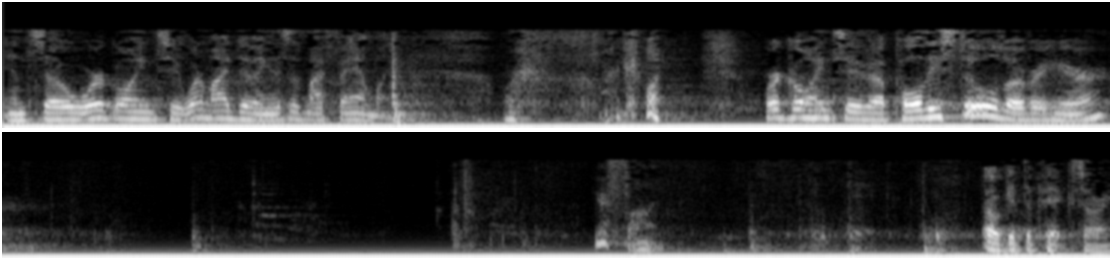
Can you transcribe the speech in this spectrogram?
And so, we're going to, what am I doing? This is my family. We're, we're going, we're going to uh, pull these stools over here. You're fine. Oh, get the pick, sorry.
